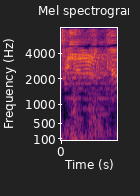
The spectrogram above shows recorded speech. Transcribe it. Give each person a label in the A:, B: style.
A: Bien.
